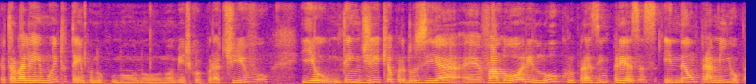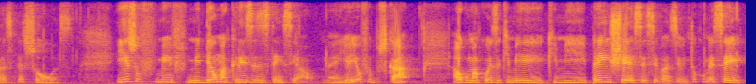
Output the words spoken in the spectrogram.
Eu trabalhei muito tempo no, no, no ambiente corporativo e eu entendi que eu produzia é, valor e lucro para as empresas e não para mim ou para as pessoas. Isso me, me deu uma crise existencial. Né? E aí eu fui buscar alguma coisa que me, que me preenchesse esse vazio. Então comecei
